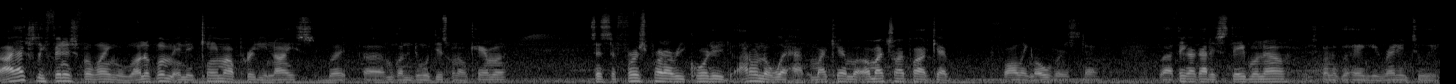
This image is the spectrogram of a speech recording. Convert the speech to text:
I actually finished filleting one of them and it came out pretty nice, but uh, I'm going to do it this one on camera. Since the first part I recorded, I don't know what happened. My camera, or my tripod kept falling over and stuff. But I think I got it stable now. I'm just going to go ahead and get right into it.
